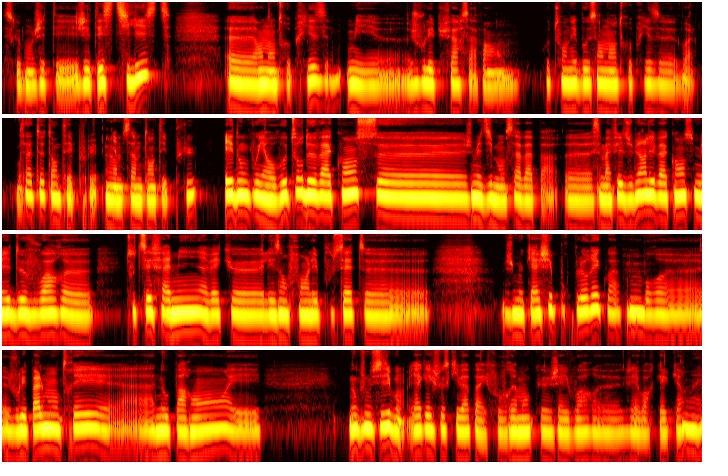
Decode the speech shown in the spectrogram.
Parce que bon, j'étais, j'étais styliste euh, en entreprise, mais euh, je voulais plus faire ça. Enfin, retourner bosser en entreprise, voilà. Ça te tentait plus. Ça me tentait plus. Et donc, oui, en retour de vacances, je me dis, bon, ça va pas. Ça m'a fait du bien les vacances, mais de voir toutes ces familles avec les enfants, les poussettes, je me cachais pour pleurer, quoi. Mm. Pour, euh, je voulais pas le montrer à nos parents. Et donc, je me suis dit, bon, il y a quelque chose qui va pas. Il faut vraiment que j'aille voir, euh, que j'aille voir quelqu'un. Ouais.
